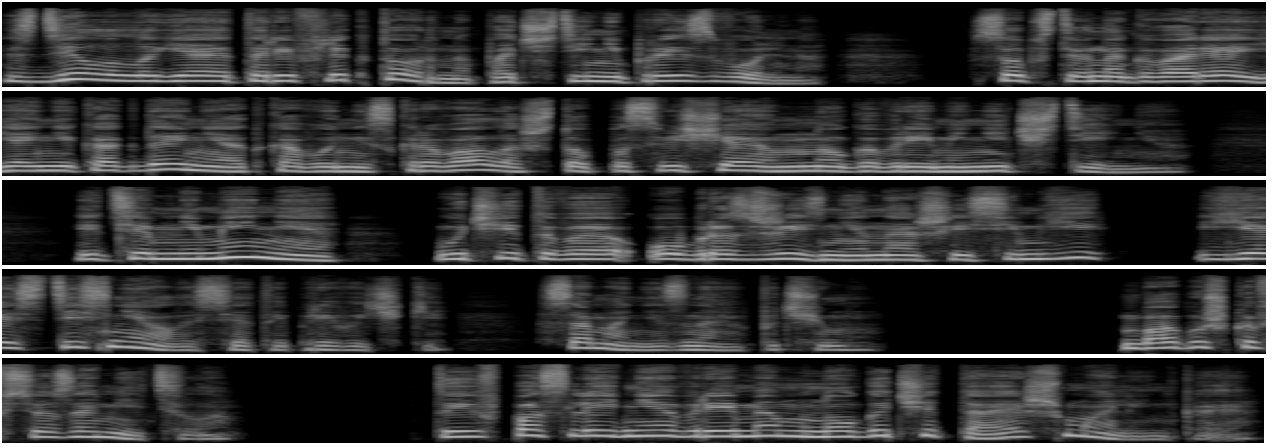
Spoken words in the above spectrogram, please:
Сделала я это рефлекторно, почти непроизвольно. Собственно говоря, я никогда ни от кого не скрывала, что посвящаю много времени чтению. И тем не менее, учитывая образ жизни нашей семьи, я стеснялась этой привычки, сама не знаю почему. Бабушка все заметила. «Ты в последнее время много читаешь, маленькая».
